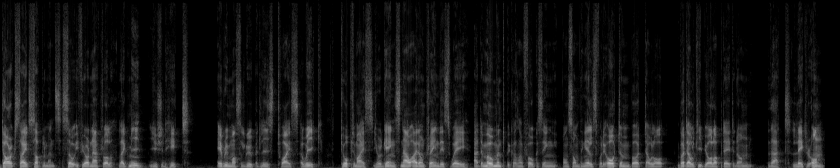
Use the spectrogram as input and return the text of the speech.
dark side supplements. So if you're natural like me, you should hit every muscle group at least twice a week to optimize your gains. Now, I don't train this way at the moment because I'm focusing on something else for the autumn, but I will all, but I will keep you all updated on that later on.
